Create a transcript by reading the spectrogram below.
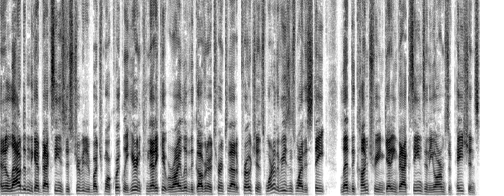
and it allowed them to get vaccines distributed much more quickly. Here in Connecticut, where I live, the governor turned to that approach, and it's one of the reasons why the state led the country in getting vaccines in the arms of patients.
